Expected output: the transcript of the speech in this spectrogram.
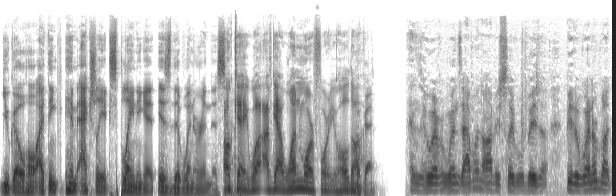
you go home. I think him actually explaining it is the winner in this. sound. okay well i've got one more for you hold on Okay. And whoever wins that one, obviously, will be the be the winner. But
